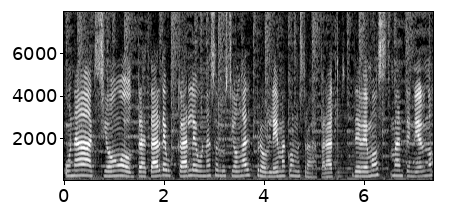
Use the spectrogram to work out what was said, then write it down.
una acción o tratar de buscarle una solución al problema con nuestros aparatos. Debemos mantenernos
